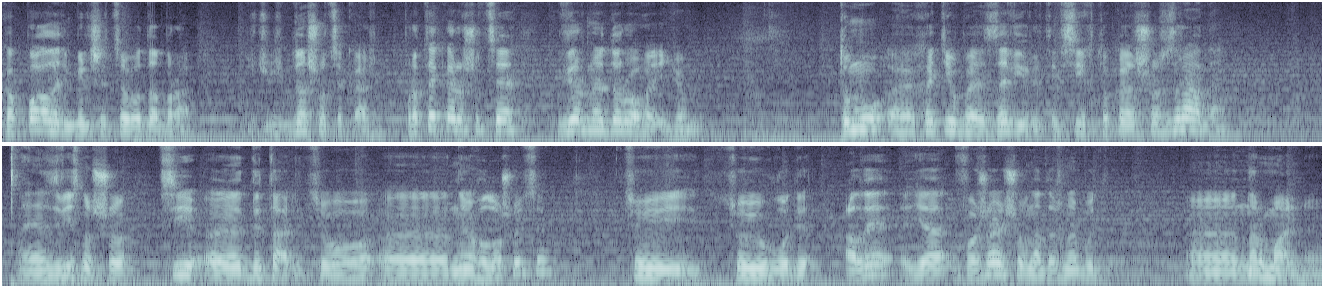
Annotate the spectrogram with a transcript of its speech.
копалень, більше цього добра. На що це каже? Проте каже, що це вірна дорога йдемо. Тому хотів би завірити всіх, хто каже, що зрада. Звісно, що всі деталі цього не оголошуються, цієї, цієї угоди, але я вважаю, що вона повинна бути е, нормальною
